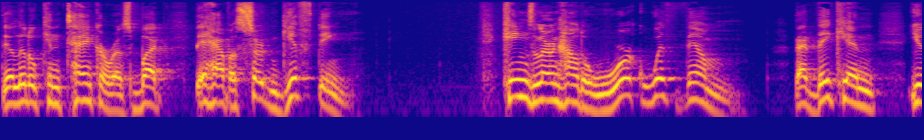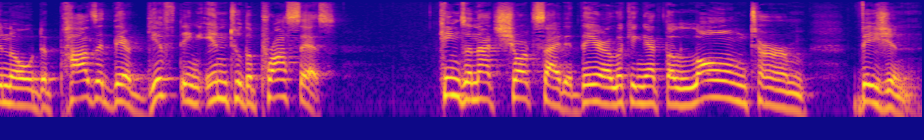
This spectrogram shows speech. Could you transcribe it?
they're a little cantankerous, but they have a certain gifting. Kings learn how to work with them that they can, you know, deposit their gifting into the process. Kings are not short sighted, they are looking at the long term vision.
